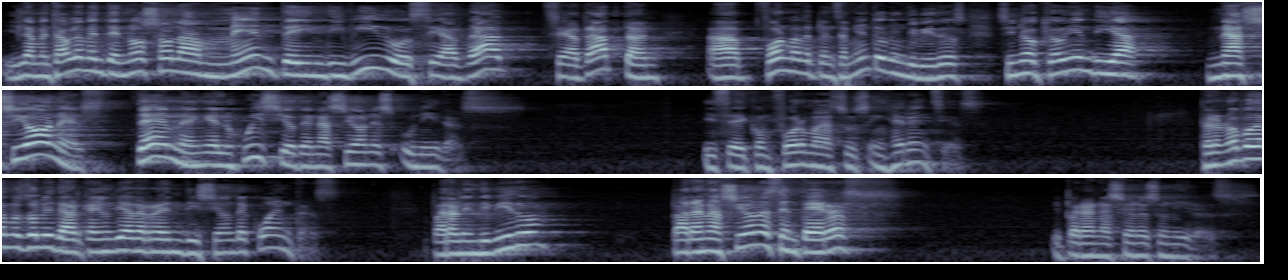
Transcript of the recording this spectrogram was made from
Y lamentablemente no solamente individuos se, se adaptan a formas de pensamiento de individuos, sino que hoy en día naciones temen el juicio de Naciones Unidas y se conforman a sus injerencias. Pero no podemos olvidar que hay un día de rendición de cuentas para el individuo, para naciones enteras y para Naciones Unidas.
